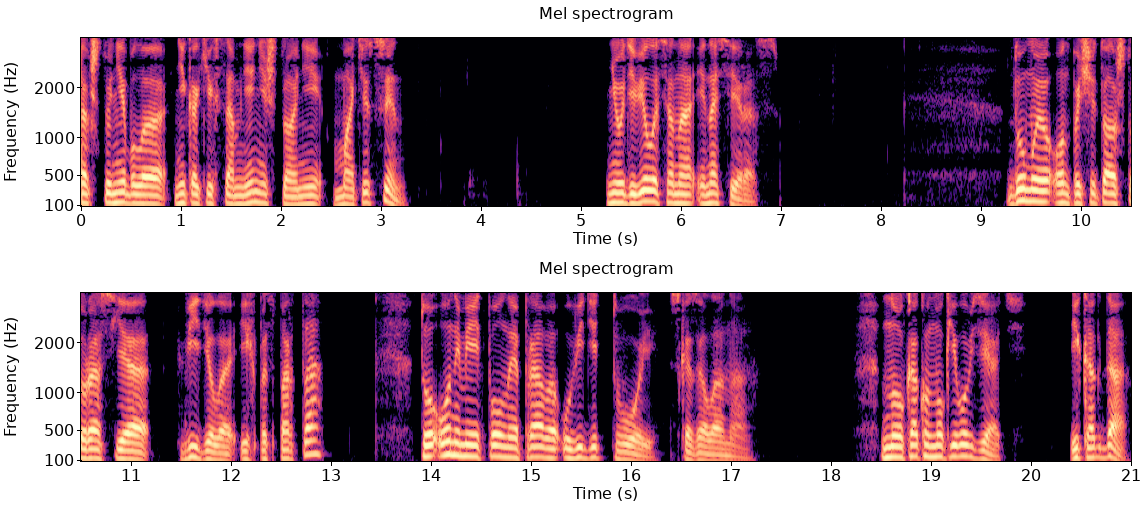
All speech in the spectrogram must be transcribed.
так что не было никаких сомнений, что они мать и сын. Не удивилась она и на сей раз. Думаю, он посчитал, что раз я видела их паспорта, то он имеет полное право увидеть твой, — сказала она. Но как он мог его взять? И когда?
